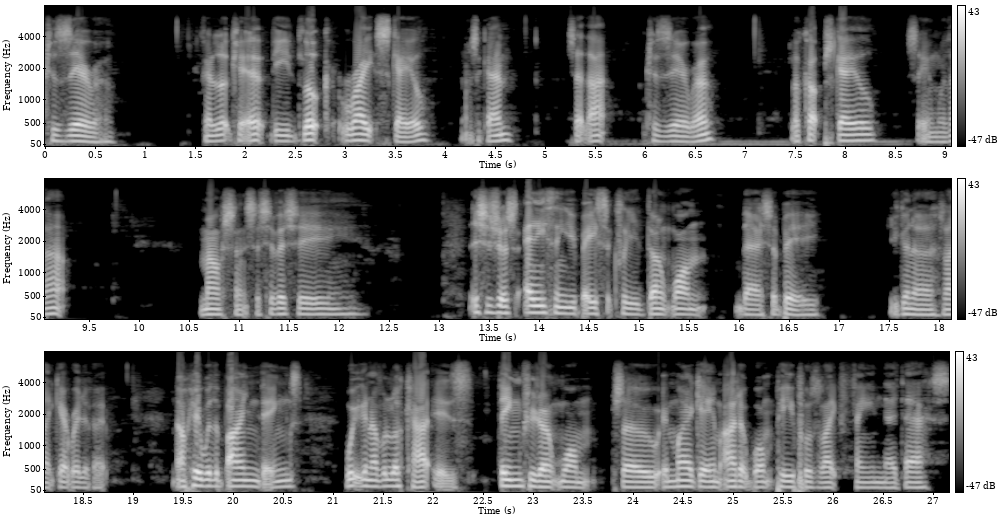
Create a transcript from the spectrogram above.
to zero. We're going to look at the look right scale. Once again, set that to zero. Look up scale, same with that. Mouse sensitivity. This is just anything you basically don't want there to be. You're gonna like get rid of it. Now here with the bindings, what you're gonna have a look at is things you don't want. So in my game, I don't want people to like feign their deaths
